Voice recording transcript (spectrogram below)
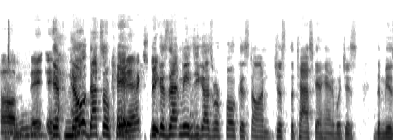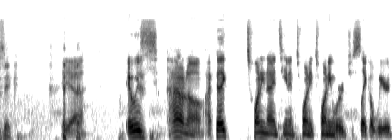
Um, it- it- if no that's okay actually- because that means you guys were focused on just the task at hand which is the music yeah, it was. I don't know. I feel like 2019 and 2020 were just like a weird,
